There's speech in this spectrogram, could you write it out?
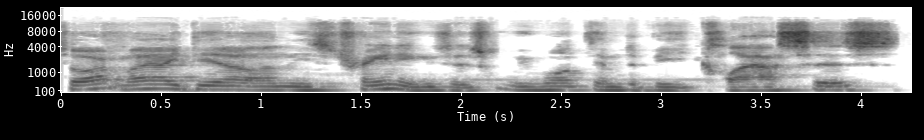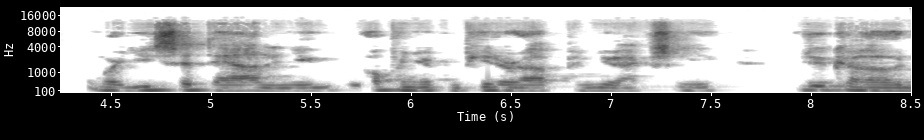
so our, my idea on these trainings is we want them to be classes where you sit down and you open your computer up and you actually do code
